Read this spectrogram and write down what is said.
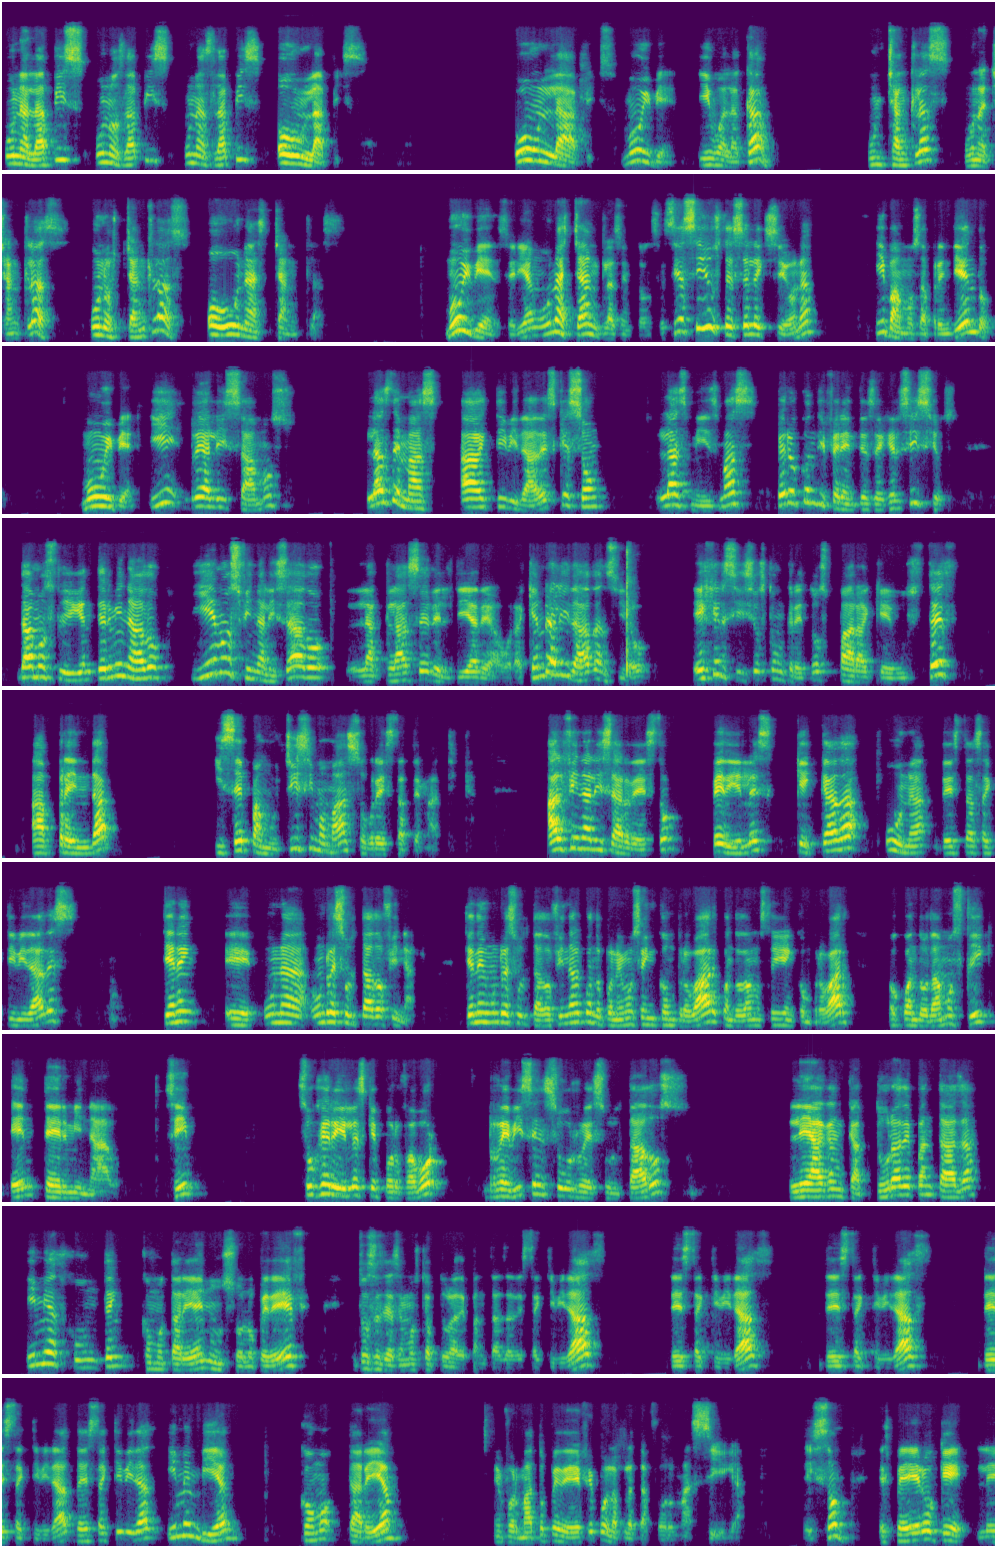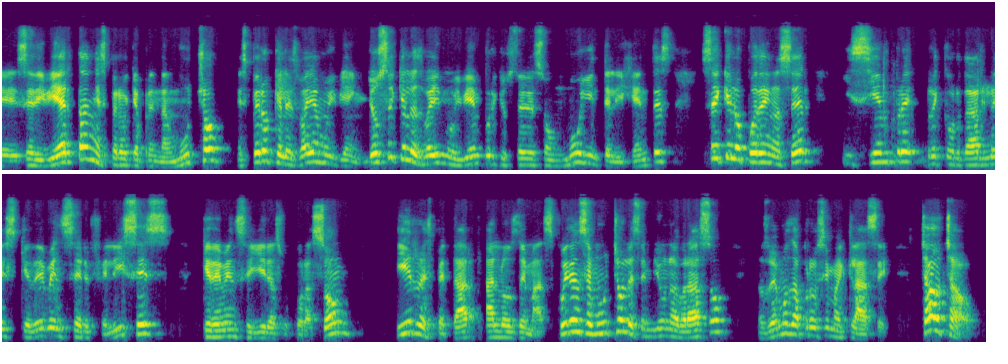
una lápiz, unos lápiz, unas lápiz o un lápiz. Un lápiz. Muy bien. Igual acá un chanclas, una chanclas, unos chanclas o unas chanclas. Muy bien, serían unas chanclas entonces. Y así usted selecciona y vamos aprendiendo. Muy bien, y realizamos las demás actividades que son las mismas, pero con diferentes ejercicios. Damos clic en terminado y hemos finalizado la clase del día de ahora, que en realidad han sido ejercicios concretos para que usted aprenda y sepa muchísimo más sobre esta temática. Al finalizar de esto, pedirles que cada una de estas actividades tienen eh, una, un resultado final. Tienen un resultado final cuando ponemos en comprobar, cuando damos clic en comprobar o cuando damos clic en terminado. ¿Sí? Sugerirles que por favor revisen sus resultados le hagan captura de pantalla y me adjunten como tarea en un solo PDF. Entonces le hacemos captura de pantalla de esta actividad, de esta actividad, de esta actividad, de esta actividad, de esta actividad y me envían como tarea en formato PDF por la plataforma Siga. Listo. Espero que se diviertan, espero que aprendan mucho, espero que les vaya muy bien. Yo sé que les va a ir muy bien porque ustedes son muy inteligentes, sé que lo pueden hacer y siempre recordarles que deben ser felices, que deben seguir a su corazón y respetar a los demás. Cuídense mucho, les envío un abrazo. Nos vemos la próxima clase. Chao, chao.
